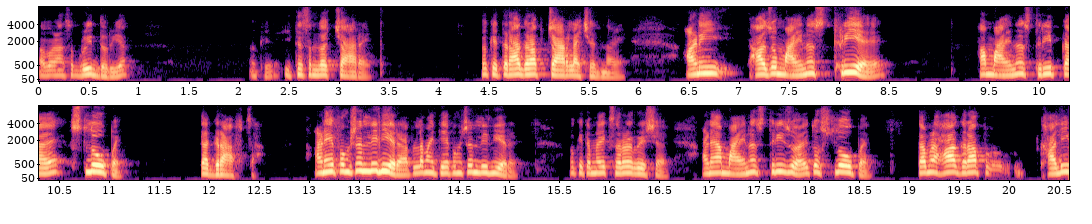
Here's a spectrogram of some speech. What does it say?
आपण असं गृहित धरूया. ओके. इथे समजा चार आहेत. ओके तर हा ग्राफ चारला छेदणार आहे. आणि हा जो मायनस थ्री आहे हा मायनस थ्री काय स्लोप आहे त्या ग्राफचा. आणि हे फंक्शन लिनियर आहे. आपल्याला माहिती आहे फंक्शन लिनियर आहे. ओके त्यामुळे एक सरळ रेषा आहे. आणि हा मायनस थ्री जो आहे तो स्लोप आहे. त्यामुळे हा ग्राफ खाली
